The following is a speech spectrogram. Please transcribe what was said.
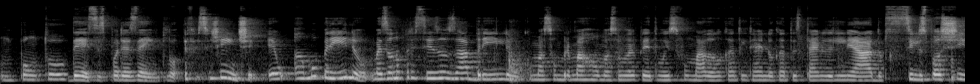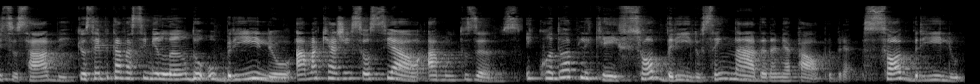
um ponto desses, por exemplo. Eu falei assim, gente, eu amo brilho, mas eu não preciso usar brilho com uma sombra marrom, uma sombra preta, um esfumado no canto interno, no canto externo, delineado, cílios postiços, sabe? Que eu sempre tava assimilando o brilho à maquiagem social há muitos anos. E quando eu apliquei só brilho, sem nada, na minha pálpebra, só brilho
